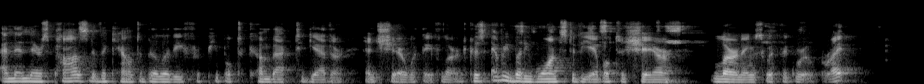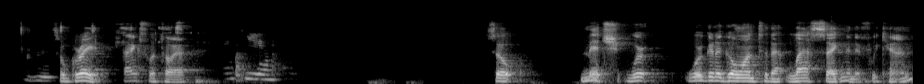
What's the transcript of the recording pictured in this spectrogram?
and then there's positive accountability for people to come back together and share what they've learned because everybody wants to be able to share learnings with the group, right? Mhm. So great. Thanks, Latoya. Thank you. So Mitch, we're we're going to go on to that last segment if we can.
